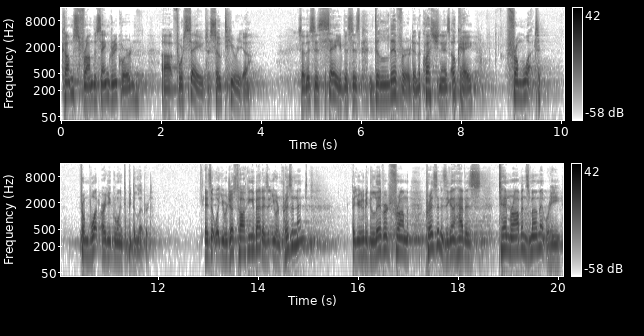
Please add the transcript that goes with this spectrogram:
comes from the same Greek word uh, for saved, soteria. So this is saved, this is delivered. And the question is okay, from what? From what are you going to be delivered? Is it what you were just talking about? Is it your imprisonment? That you're going to be delivered from prison? Is he going to have his Tim Robbins moment where he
